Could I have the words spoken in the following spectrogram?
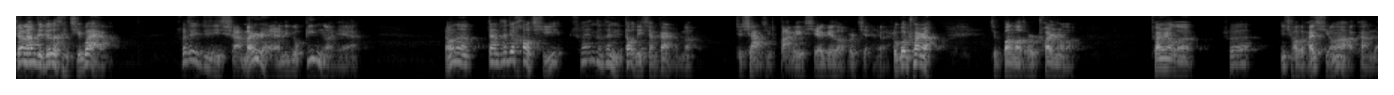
张良就觉得很奇怪啊，说：“这这什么人啊？你有病啊你！”然后呢，但是他就好奇，说：“，那那你到底想干什么？”就下去把那个鞋给老头捡下来，说：“给我穿上。”就帮老头穿上了，穿上了，说。你小子还行啊，看着。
